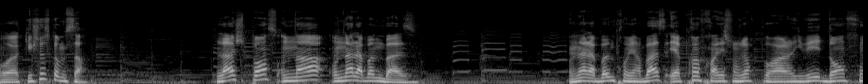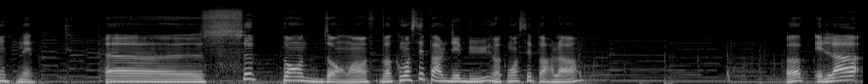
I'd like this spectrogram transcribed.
Voilà, quelque chose comme ça. Là, je pense, on a, on a la bonne base. On a la bonne première base et après on fera un échangeur pour arriver dans Fontenay. Euh, cependant, on va commencer par le début, on va commencer par là. Hop, et là,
